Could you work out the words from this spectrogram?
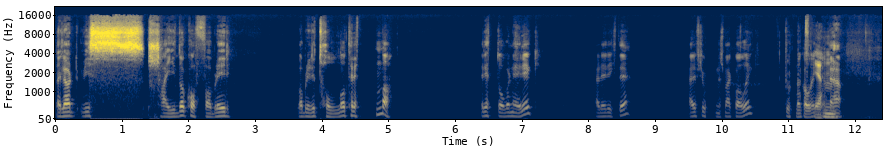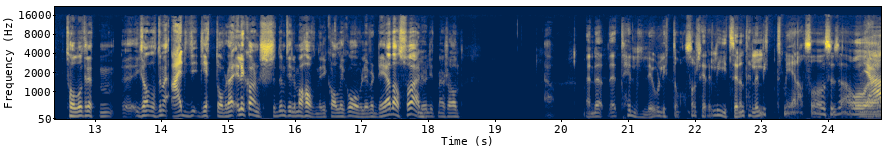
Det er klart, hvis Skeid og Koffa blir Hva blir det, 12 og 13, da? Rett over nedrykk? Er det riktig? Er det 14 som er kvalik? 14 er kvalik. Ja. Mm. Ja. 12 og 13 eh, ikke sant? At de er rett over der. Eller kanskje de til og med havner i kvalik og overlever det, da. Så er det jo litt mer sånn Men det, det teller jo litt om hva som skjer. Eliteserien teller litt mer, altså, syns jeg. Og, Ja,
